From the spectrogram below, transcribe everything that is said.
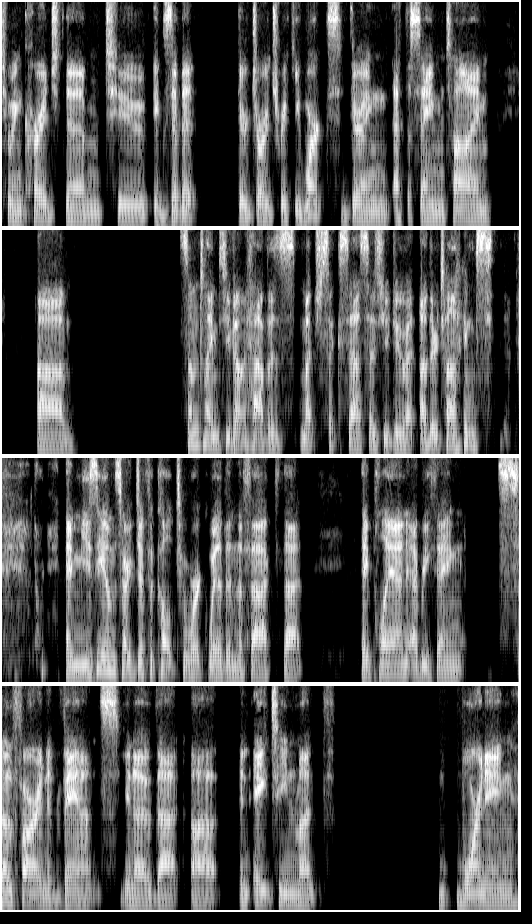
to encourage them to exhibit their George Rickey works during at the same time. Um, sometimes you don't have as much success as you do at other times. and museums are difficult to work with in the fact that they plan everything so far in advance, you know, that uh, an 18 month warning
